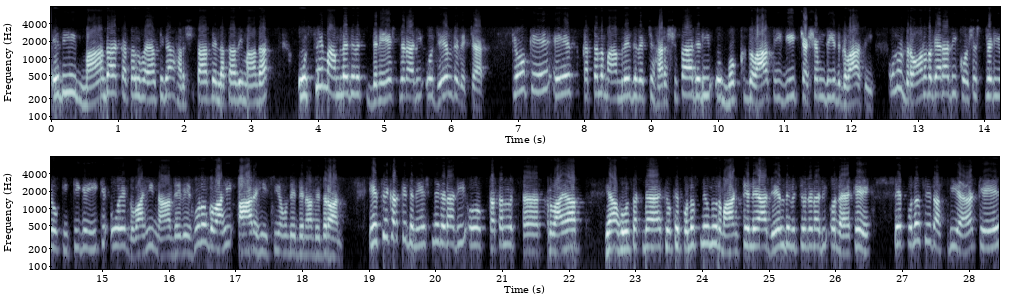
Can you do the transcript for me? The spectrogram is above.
ਇਹਦੀ ਮਾਂ ਦਾ ਕਤਲ ਹੋਇਆ ਸੀਗਾ, ਹਰਸ਼ਤਾ ਤੇ ਲਤਾ ਦੀ ਮਾਂ ਦਾ। ਉਸੇ ਮਾਮਲੇ ਦੇ ਵਿੱਚ ਦਿਨੇਸ਼ ਜਿਹੜਾ ਜੀ, ਉਹ ਜੇਲ੍ਹ ਦੇ ਵਿੱਚ ਹੈ। ਕਿਉਂਕਿ ਇਸ ਕਤਲ ਮਾਮਲੇ ਦੇ ਵਿੱਚ ਹਰਸ਼ਤਾ ਜਿਹੜੀ ਉਹ ਮੁੱਖ ਗਵਾਹ ਸੀਗੀ, ਚਸ਼ਮਦੀਦ ਗਵਾਹ ਸੀ। ਉਹਨੂੰ ਡਰਾਉਣ ਵਗੈਰਾ ਦੀ ਕੋਸ਼ਿਸ਼ ਜਿਹੜੀ ਉਹ ਕੀਤੀ ਗਈ ਕਿ ਉਹ ਇਹ ਗਵਾਹੀ ਨਾ ਦੇਵੇ। ਹੁਣ ਉਹ ਗਵਾਹੀ ਆ ਰਹੀ ਸੀ ਆਉਂਦੇ ਦਿਨਾਂ ਦੇ ਦੌਰਾਨ। ਇਸੇ ਕਰਕੇ ਦਿਨੇਸ਼ ਨੇ ਜਿਹੜਾ ਜੀ ਉਹ ਕਤਲ ਕਰਵਾਇਆ ਜਾਂ ਹੋ ਸਕਦਾ ਹੈ ਕਿਉਂਕਿ ਪੁਲਿਸ ਨੇ ਉਹਨੂੰ ਰਿਮਾਂਡ ਤੇ ਲਿਆ, ਜੇਲ੍ਹ ਦੇ ਵਿੱਚੋਂ ਜਿਹੜਾ ਜੀ ਉਹ ਲੈ ਕੇ ਤੇ ਪੁਲਿਸ ਇਹ ਦੱਸਦੀ ਹੈ ਕਿ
